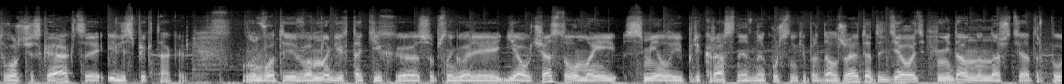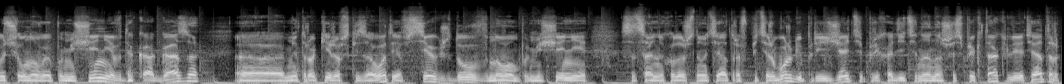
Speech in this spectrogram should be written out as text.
творческая акция или спектакль. Вот, и во многих таких, э, собственно говоря, я участвовал. Мои смелые и прекрасные однокурсники продолжают это делать. Недавно наш театр получил новое помещение в ДК «Газа», э, метро «Кировский завод». Я всех жду в новом помещении социально-художественного театра в Петербурге. Приезжайте, приходите на наши спектакли. Театр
